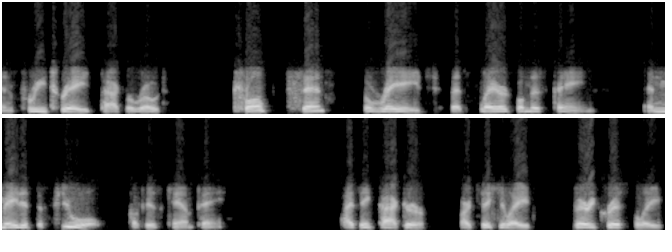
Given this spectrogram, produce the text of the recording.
and free trade, Packer wrote. Trump sensed the rage that flared from this pain and made it the fuel of his campaign. I think Packer articulates very crisply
